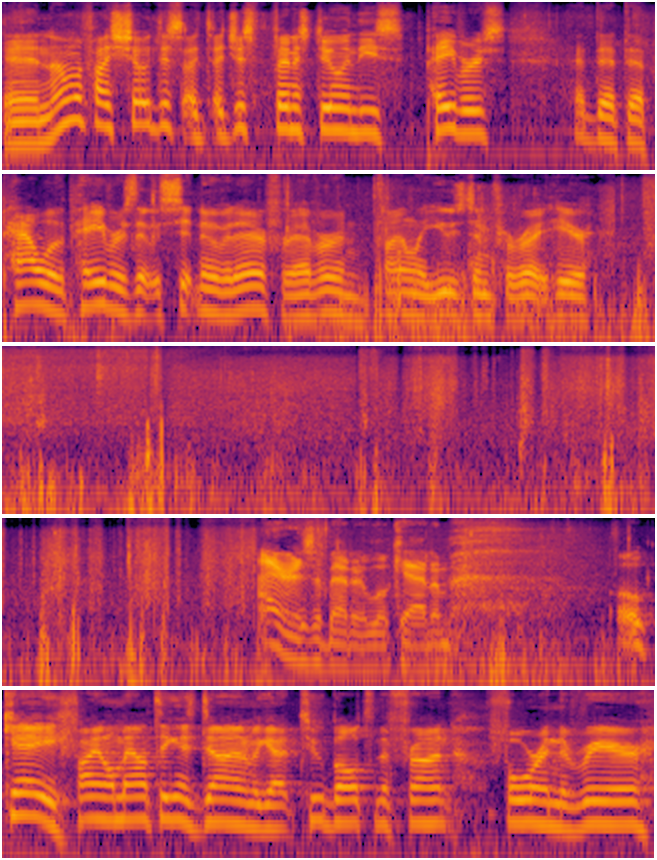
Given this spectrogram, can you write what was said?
And I don't know if I showed this. I, I just finished doing these pavers. Had that uh, pile of the pavers that was sitting over there forever, and finally used them for right here. There's a better look at them. Okay, final mounting is done. We got two bolts in the front, four in the rear.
